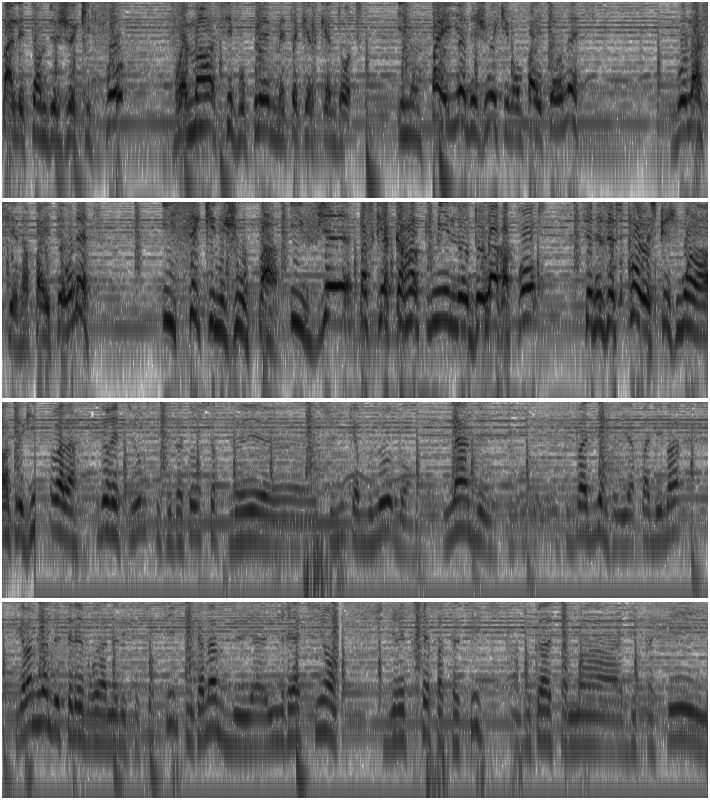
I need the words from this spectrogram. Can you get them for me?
pas le temps de jeu qu'il faut. Vraiment, s'il vous plaît, mettez quelqu'un d'autre. Ils n'ont pas, il y a des joueurs qui n'ont pas été honnêtes. Bolassie n'a pas été honnête. Il sait qu'il ne joue pas. Il vient parce qu'il y a 40 000 dollars à prendre. C'est des escrocs, excuse-moi, entre guillemets. Voilà, de retour sur ce plateau, certes vous avez euh, suivi Kaboulot, bon, l'un des, on peut pas dire, il n'y a pas débat, c'est quand même l'un des célèbres analystes sportifs, mais quand même de- il y a une réaction, je dirais très pathétique, en tout cas ça m'a dépassé, il,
